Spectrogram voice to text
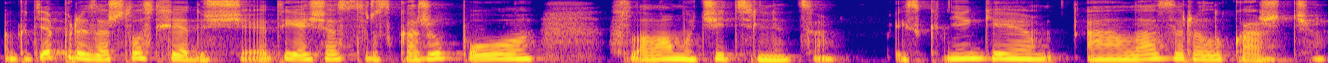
где произошло следующее. Это я сейчас расскажу по словам учительницы из книги а, Лазара Лукашича.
